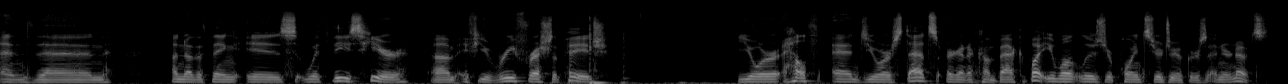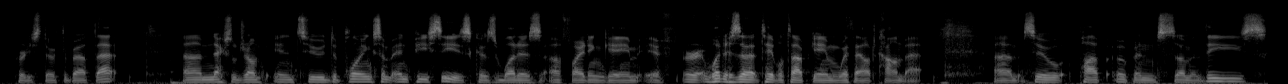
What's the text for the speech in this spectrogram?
and then another thing is with these here, um, if you refresh the page, your health and your stats are going to come back, but you won't lose your points, your jokers, and your notes. Pretty stoked about that. Um, next, we'll jump into deploying some NPCs because what is a fighting game if, or what is a tabletop game without combat? Um, so pop open some of these,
